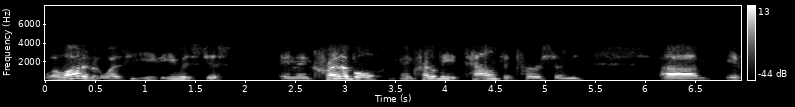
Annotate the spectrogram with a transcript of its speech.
well, a lot of it was he he was just an incredible, incredibly talented person. Um, if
